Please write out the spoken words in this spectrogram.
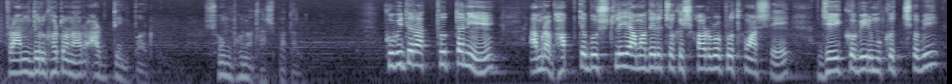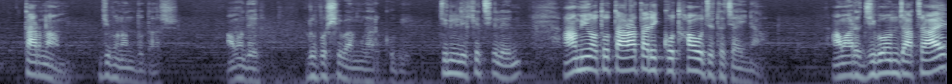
প্রাম দুর্ঘটনার আট দিন পর শম্ভুনাথ হাসপাতাল। কবিদের আত্মহত্যা নিয়ে আমরা ভাবতে বসলেই আমাদের চোখে সর্বপ্রথম আসে যেই কবির মুখচ্ছবি, তার নাম জীবনানন্দ দাস। আমাদের রূপসী বাংলার কবি। যিনি লিখেছিলেন, আমি অত তাড়াতাড়ি কোথাও যেতে চাই না। আমার জীবন যাচায়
